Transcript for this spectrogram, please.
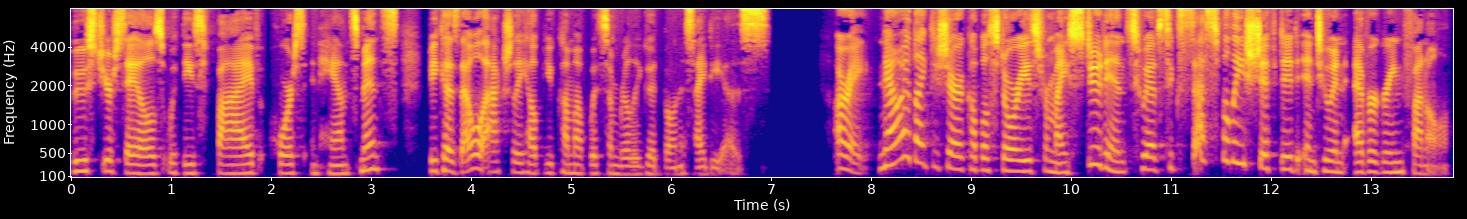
Boost your sales with these five course enhancements because that will actually help you come up with some really good bonus ideas. All right. Now I'd like to share a couple stories from my students who have successfully shifted into an evergreen funnel.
